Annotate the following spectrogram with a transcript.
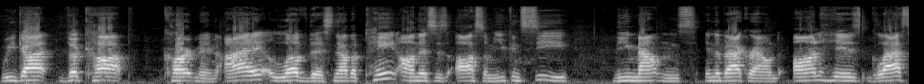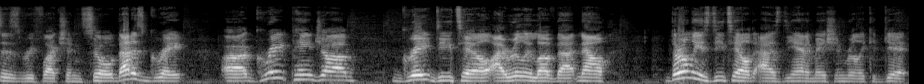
we got the cop Cartman. I love this. Now the paint on this is awesome. You can see the mountains in the background on his glasses reflection. So that is great. Uh, great paint job. Great detail. I really love that. Now, they're only as detailed as the animation really could get.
